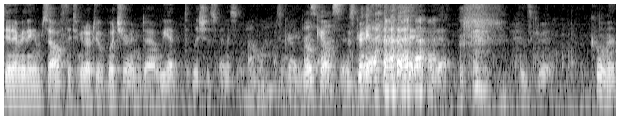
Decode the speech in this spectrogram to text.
did everything himself. They took it out to a butcher and uh, we had delicious venison. Oh, wow. It was great. That's Roadkill. awesome. It was great. Yeah. yeah. That's great. Cool, man.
